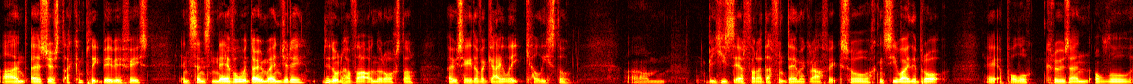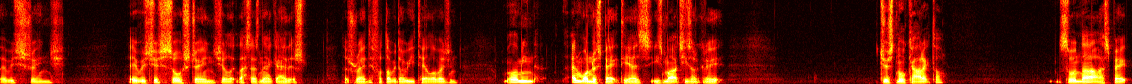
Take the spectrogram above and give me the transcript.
and is just a complete baby face. And since Neville went down with injury, they don't have that on the roster outside of a guy like Kalisto. Um, but he's there for a different demographic, so I can see why they brought uh, Apollo Crews in. Although it was strange, it was just so strange. You're like, this isn't a guy that's that's ready for WWE television. Well, I mean, in one respect, he is. His matches are great. Just no character. So in that aspect,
